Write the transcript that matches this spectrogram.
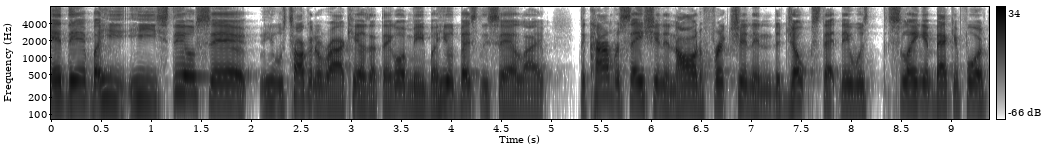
And then, but he he still said he was talking to Rod Kells, I think, or me, but he was basically saying like the conversation and all the friction and the jokes that they was slinging back and forth,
